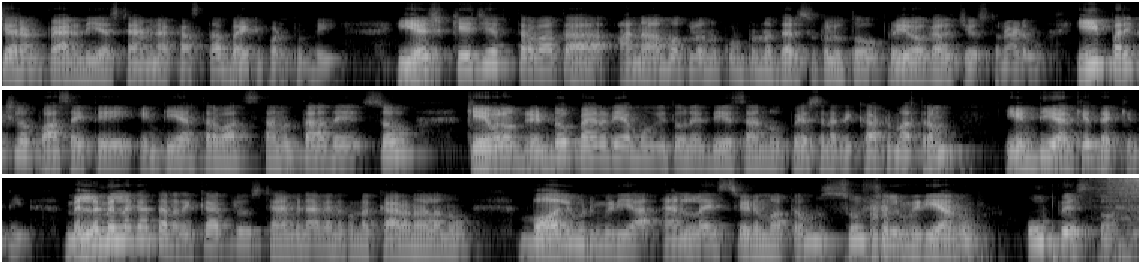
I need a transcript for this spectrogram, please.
చరణ్ పాన్ ఇండియా స్టామినా కాస్త బయటపడుతుంది. యష్ కేజీఎఫ్ తర్వాత అనామకులు అనుకుంటున్న దర్శకులతో ప్రయోగాలు చేస్తున్నాడు. ఈ పరీక్షలో పాస్ అయితే ఎన్టీఆర్ తర్వాత స్థానం తనదే. సో కేవలం రెండో పానడియా మూవీతోనే దేశాన్ని ఊపేసిన రికార్డు మాత్రం ఎన్టీఆర్కే దక్కింది. మెల్లమెల్లగా తన రికార్డులు స్టామినా వెనుకున్న కారణాలను బాలీవుడ్ మీడియా అనలైజ్ చేయడం మాత్రం సోషల్ మీడియాను ఊపేస్తోంది.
